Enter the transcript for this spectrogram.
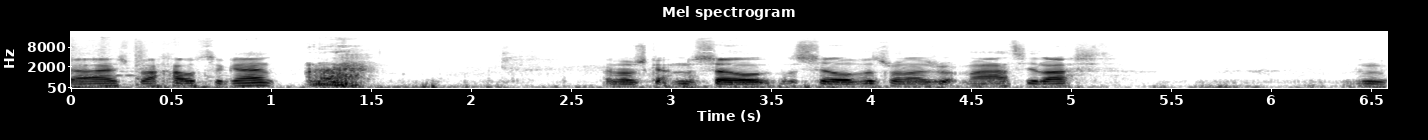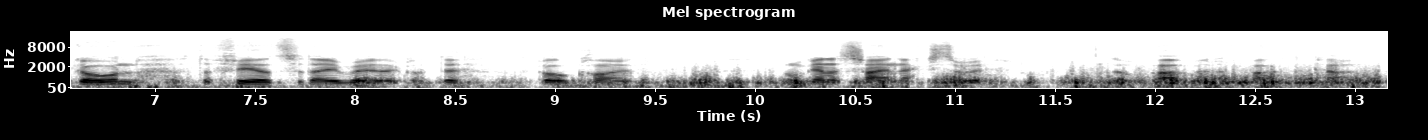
guys, back out again. and I was getting the, sil the silvers when I was with Marty last. Didn't go on the field today where I got the, the gold coin. I'm going to try next to it, the little part where I've parked the car.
